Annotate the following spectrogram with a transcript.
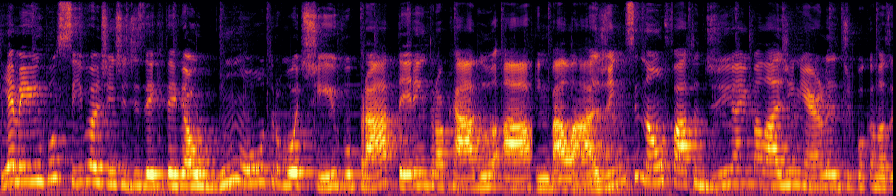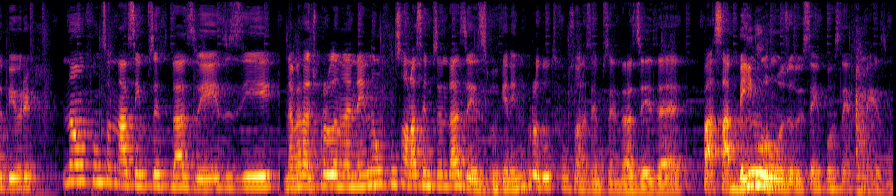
E é meio impossível a gente dizer que teve algum outro motivo pra terem trocado a embalagem, senão o fato de a embalagem Airless de Boca Rosa Beauty não funcionar 100% das vezes e, na verdade, o problema é nem não funcionar 100% das vezes, porque nenhum produto funciona 100% das vezes, é passar bem longe dos 100% mesmo.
